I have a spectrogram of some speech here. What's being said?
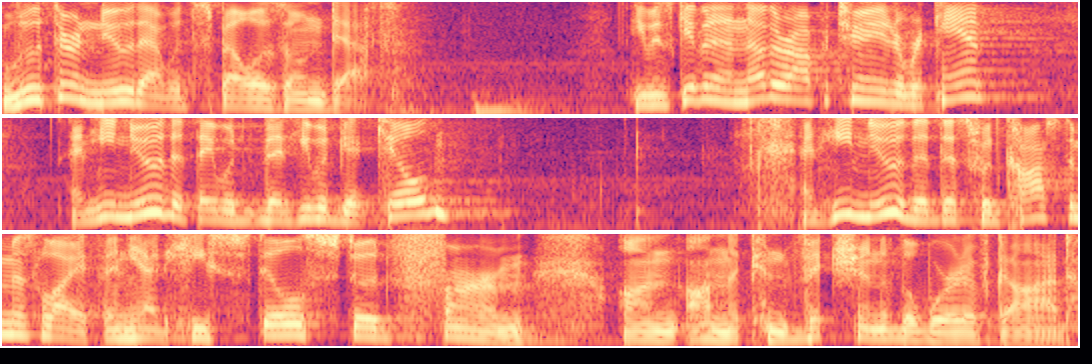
Luther knew that would spell his own death. He was given another opportunity to recant, and he knew that they would that he would get killed. And he knew that this would cost him his life, and yet he still stood firm on, on the conviction of the Word of God.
